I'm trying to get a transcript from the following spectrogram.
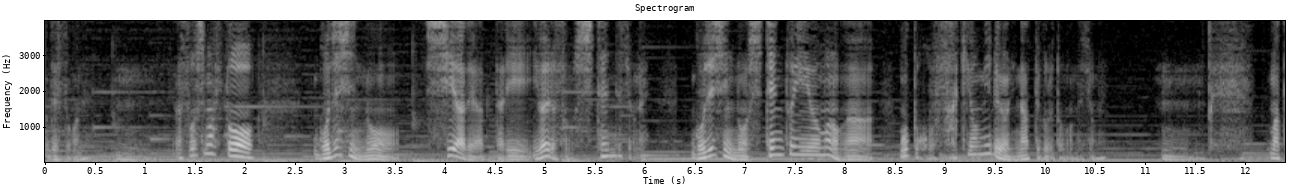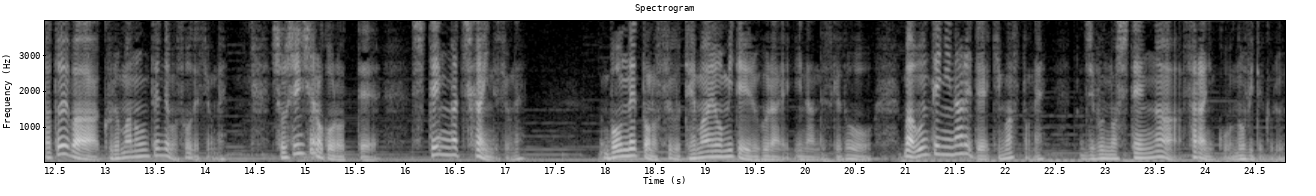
うですとかね、そうしますとご自身の視野であったりいわゆるその視点ですよねご自身の視点というものがもっとこう先を見るようになってくると思うんですよね。うんまあ、例えば車の運転でもそうですよね。初心者の頃って視点が近いんですよね。ボンネットのすぐ手前を見ているぐらいなんですけど、まあ運転に慣れてきますとね、自分の視点がさらにこう伸びてくる。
